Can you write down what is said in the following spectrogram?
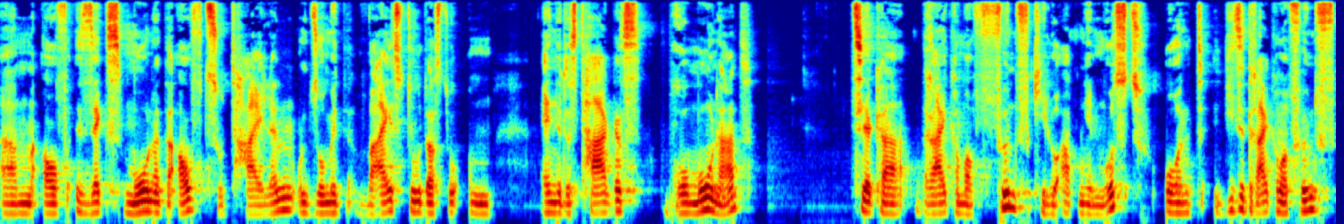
ähm, auf sechs Monate aufzuteilen und somit weißt du, dass du am Ende des Tages pro Monat circa 3,5 Kilo abnehmen musst und diese 3,5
